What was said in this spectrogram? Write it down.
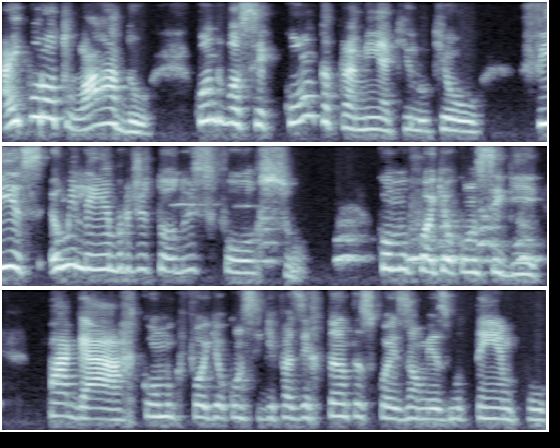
Aí, por outro lado, quando você conta para mim aquilo que eu fiz, eu me lembro de todo o esforço. Como foi que eu consegui pagar, como foi que eu consegui fazer tantas coisas ao mesmo tempo,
